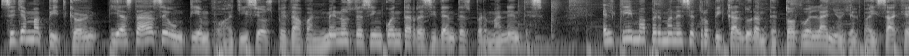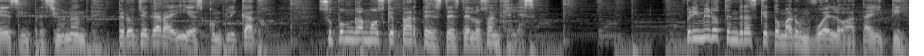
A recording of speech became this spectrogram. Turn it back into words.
Se llama Pitcairn y hasta hace un tiempo allí se hospedaban menos de 50 residentes permanentes. El clima permanece tropical durante todo el año y el paisaje es impresionante, pero llegar ahí es complicado. Supongamos que partes desde Los Ángeles. Primero tendrás que tomar un vuelo a Tahití,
